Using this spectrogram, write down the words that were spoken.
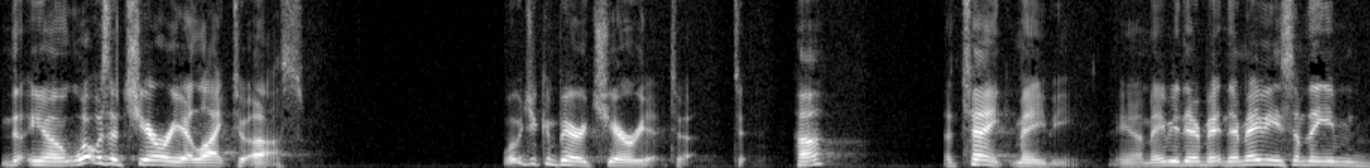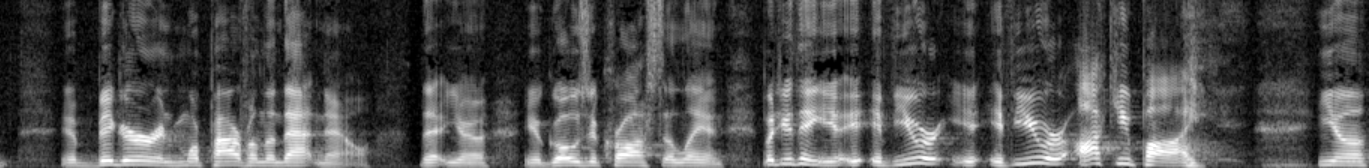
you know, what was a chariot like to us? What would you compare a chariot to? to huh? A tank, maybe. You know, maybe there, there may be something even you know, bigger and more powerful than that now that you know, you know goes across the land. But you think if you're if you are occupied, you know,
